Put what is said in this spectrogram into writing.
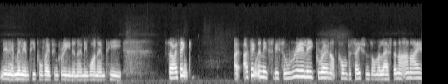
nearly a million people voting Green and only one MP. So I think I, I think there needs to be some really grown-up conversations on the left. And I, and I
